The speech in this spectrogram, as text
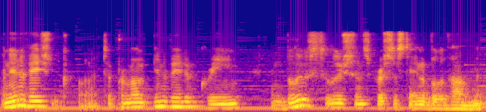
an innovation component to promote innovative green and blue solutions for sustainable development.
